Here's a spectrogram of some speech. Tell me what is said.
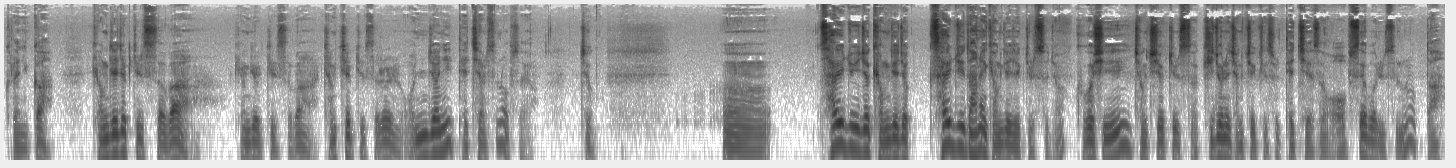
그러니까 경제적 질서가 경제적 질서가 정치적 질서를 온전히 대체할 수는 없어요. 즉, 어, 사회주의적 경제적 사회주의도 하나의 경제적 질서죠. 그것이 정치적 질서, 기존의 정치적 질서를 대체해서 없애버릴 수는 없다.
